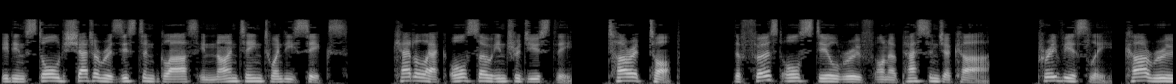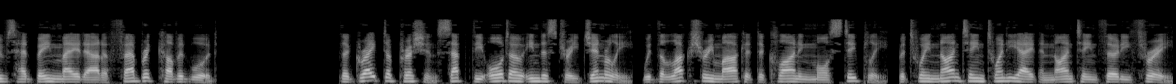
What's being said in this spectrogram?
It installed shatter-resistant glass in 1926. Cadillac also introduced the turret top the first all-steel roof on a passenger car. Previously, car roofs had been made out of fabric-covered wood. The Great Depression sapped the auto industry generally, with the luxury market declining more steeply. Between 1928 and 1933,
